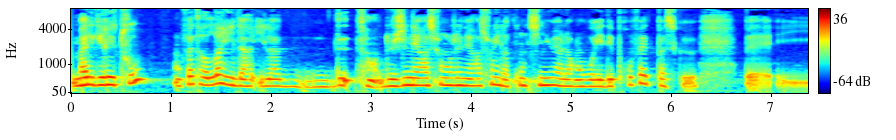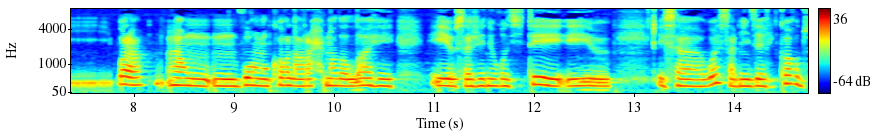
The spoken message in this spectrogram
malgré tout en fait, Allah, il a, de, génération en génération, il a continué à leur envoyer des prophètes parce que, ben, voilà, là, on, voit encore la rahma d'Allah et, euh, sa générosité euh, et, sa, ouais, sa miséricorde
